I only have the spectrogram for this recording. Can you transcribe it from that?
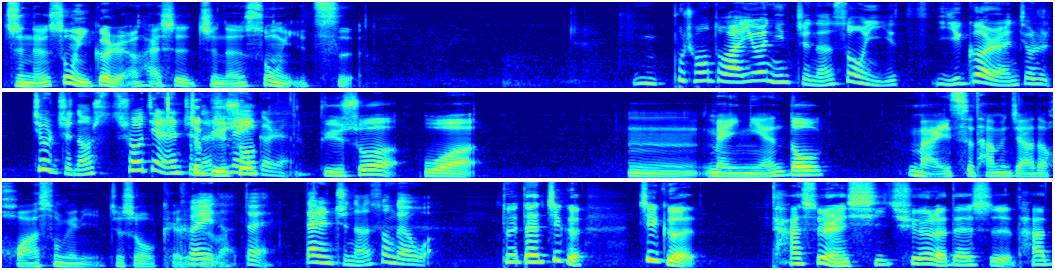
只能送一个人，还是只能送一次？嗯，不冲突啊，因为你只能送一一个人，就是就只能收件人只能是那个人。比如说我，嗯，每年都买一次他们家的花送给你，这是 OK 的，可以的，对，但是只能送给我。对，但这个这个它虽然稀缺了，但是它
